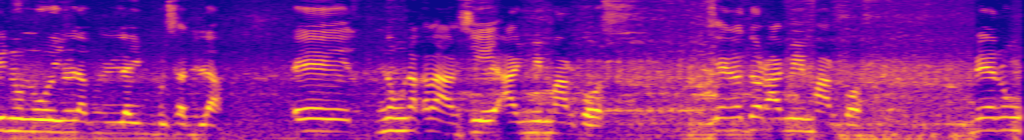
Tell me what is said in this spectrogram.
pinunuhin lang nila yung bulsa nila. Eh, nung nakaraan, si Amy Marcos, Senator Amy Marcos, merong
